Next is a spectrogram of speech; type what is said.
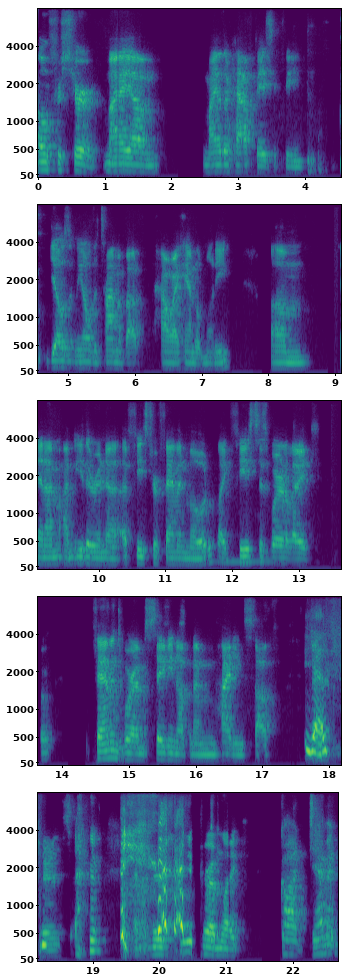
Oh, for sure. My um my other half basically yells at me all the time about how I handle money. Um and I'm I'm either in a, a feast or famine mode. Like feast is where like famine's where I'm saving up and I'm hiding stuff. Yes. And there's, there's where I'm like, God damn it,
